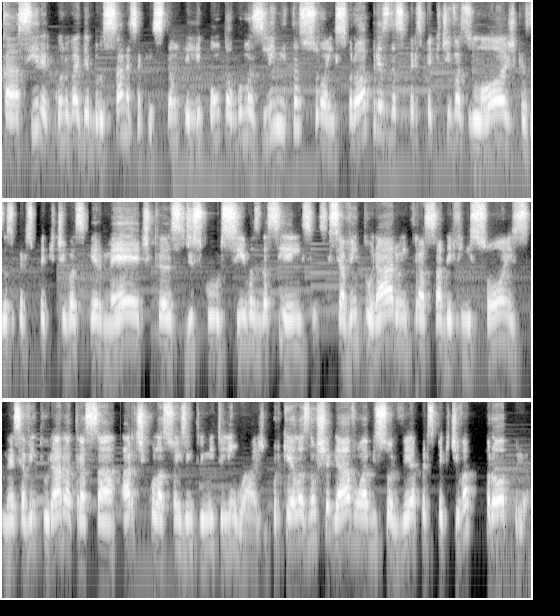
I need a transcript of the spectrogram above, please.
Cassirer, quando vai debruçar nessa questão, ele ponta algumas limitações próprias das perspectivas lógicas, das perspectivas herméticas, discursivas das ciências, que se aventuraram em traçar definições, né, se aventuraram a traçar articulações relações entre mito e linguagem, porque elas não chegavam a absorver a perspectiva própria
